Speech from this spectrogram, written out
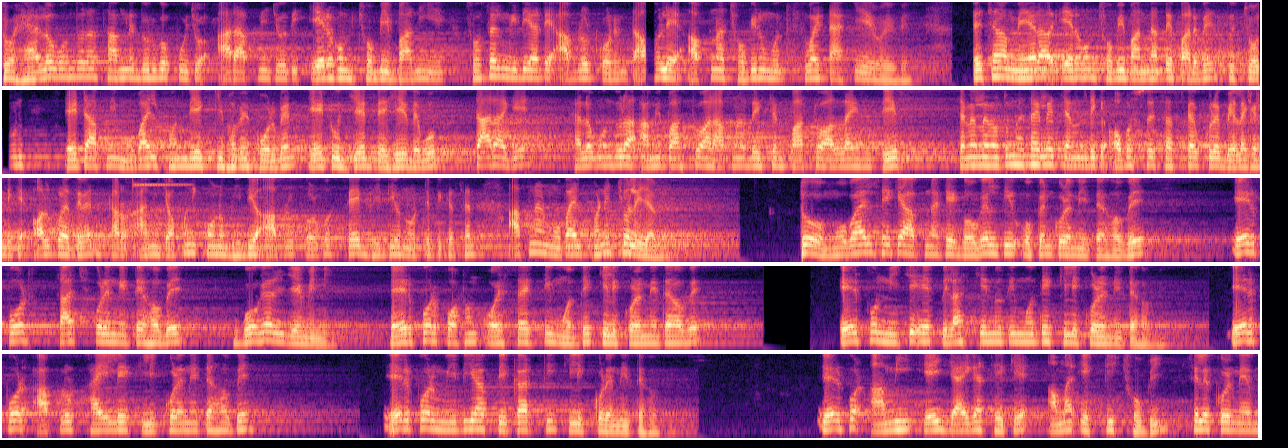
তো হ্যালো বন্ধুরা, সামনে দুর্গা পুজো। আর আপনি যদি এরকম ছবি বানিয়ে সোশ্যাল মিডিয়াতে আপলোড করেন, তাহলে আপনার ছবির মধ্যে সবাই তাকিয়ে রইবে। এছাড়া মেয়েরাও এরকম ছবি বানাতে পারবে। তো চলুন, এটা আপনি মোবাইল ফোন দিয়ে কীভাবে করবেন এ টু জেড দেখিয়ে দেব। তার আগে, হ্যালো বন্ধুরা, আমি পার্থ। আর আপনারা দেখছেন পার্থ অনলাইন টিপস চ্যানেলে নতুন হয়ে থাকলে চ্যানেলটিকে অবশ্যই সাবস্ক্রাইব করে বেল আইকনটিকে অল করে দেবেন। কারণ আমি যখনই কোনো ভিডিও আপলোড করব, সেই ভিডিও নোটিফিকেশান আপনার মোবাইল ফোনে চলে যাবে। তো মোবাইল থেকে আপনাকে গুগলটি ওপেন করে নিতে হবে, এরপর সার্চ করে নিতে হবে গুগল জেমিনি। এরপর প্রথম ওয়েবসাইটটির মধ্যে ক্লিক করে নিতে হবে। এরপর নিচে এই প্লাস চিহ্নটির মধ্যে ক্লিক করে নিতে হবে। এরপর আপলোড ফাইলে ক্লিক করে নিতে হবে। এরপর মিডিয়া পিকারটি ক্লিক করে নিতে হবে। এরপর আমি এই জায়গা থেকে আমার একটি ছবি সিলেক্ট করে নেব।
